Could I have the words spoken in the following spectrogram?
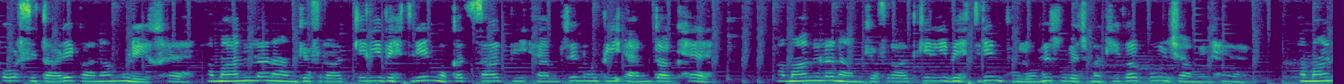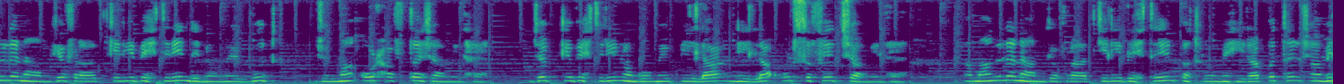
اور ستارے کا نام مریخ ہے۔ امان اللہ نام کے افراد کے لیے بہترین وقت سات پی ایم سے نو پی ایم تک ہے۔ امان اللہ نام کے افراد کے لیے بہترین پھولوں میں سورج مکھی کا پھول شامل ہے۔ امان اللہ نام کے افراد کے لیے بہترین دنوں میں بدھ، جمعہ اور ہفتہ شامل ہے۔ جبکہ بہترین رنگوں میں پیلا، نیلا اور سفید شامل ہے امان اللہ نام کے افراد کے لیے بہترین پتھروں میں ہیرا پتھر شامل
